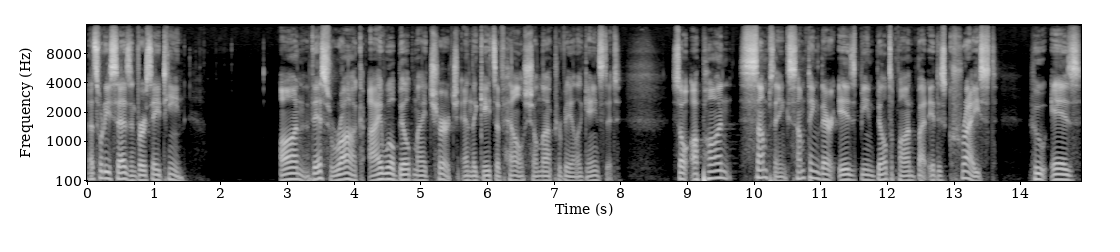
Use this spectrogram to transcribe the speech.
That's what he says in verse 18. On this rock I will build my church, and the gates of hell shall not prevail against it. So, upon something, something there is being built upon, but it is Christ who is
